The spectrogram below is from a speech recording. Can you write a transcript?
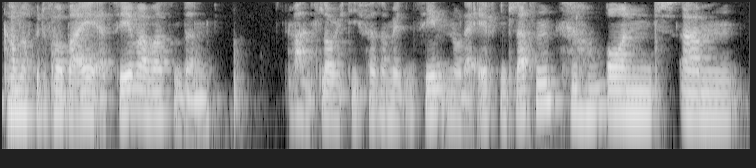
komm doch bitte vorbei, erzähl mal was und dann waren es, glaube ich, die versammelten zehnten oder elften Klassen. Mhm. Und ähm,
